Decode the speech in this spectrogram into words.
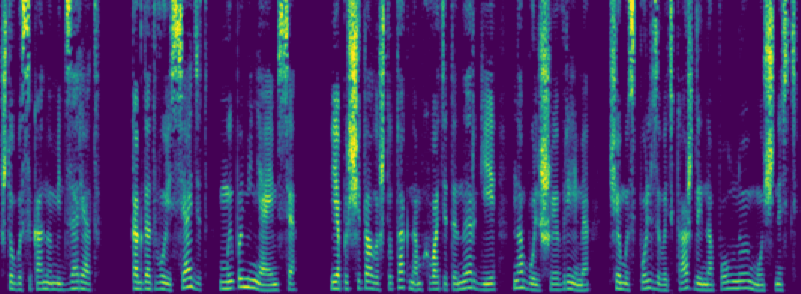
чтобы сэкономить заряд. Когда твой сядет, мы поменяемся. Я посчитала, что так нам хватит энергии на большее время, чем использовать каждый на полную мощность.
